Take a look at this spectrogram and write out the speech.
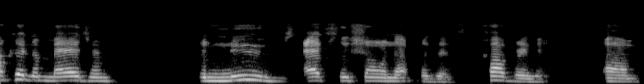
I couldn't imagine the news actually showing up for this, covering it. Um,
